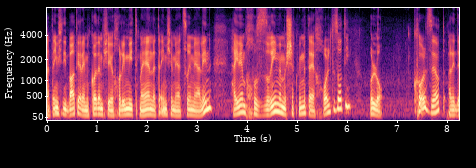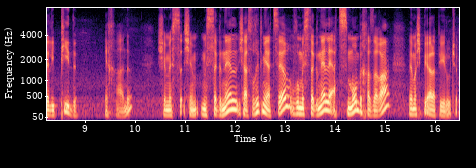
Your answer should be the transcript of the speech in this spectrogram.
התאים שדיברתי עליהם מקודם שיכולים להתמיין לתאים שמייצרים מיאלין, האם הם חוזרים ומשקמים את היכולת הזאת או לא. כל זאת על ידי ליפיד אחד שמס, שמסגנל, שהאסטרוציט מייצר והוא מסגנל לעצמו בחזרה ומשפיע על הפעילות שלו.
